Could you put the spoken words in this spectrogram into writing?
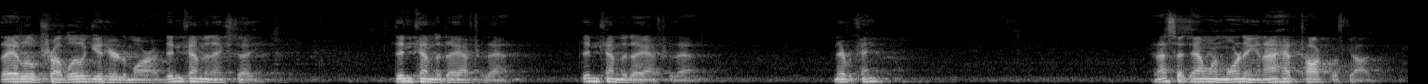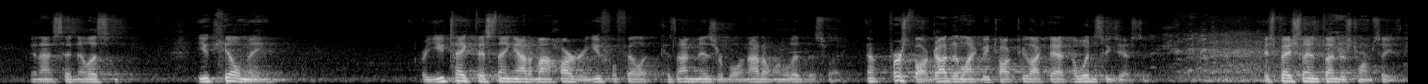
they had a little trouble. It'll get here tomorrow. Didn't come the next day. Didn't come the day after that. Didn't come the day after that. Never came. And I sat down one morning and I had a talk with God. And I said, Now listen, you kill me, or you take this thing out of my heart or you fulfill it because I'm miserable and I don't want to live this way. Now, first of all, God doesn't like to be talked to like that. I wouldn't suggest it, especially in thunderstorm season.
